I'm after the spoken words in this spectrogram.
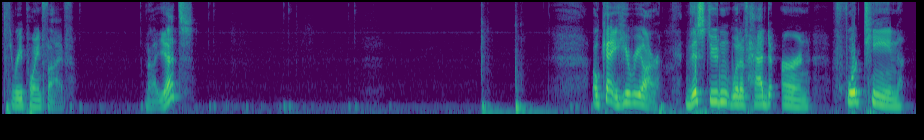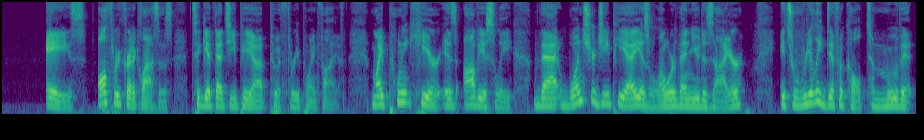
3.5. Not yet. Okay, here we are. This student would have had to earn 14 A's all three credit classes to get that GPA up to a 3.5. My point here is obviously that once your GPA is lower than you desire, it's really difficult to move it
